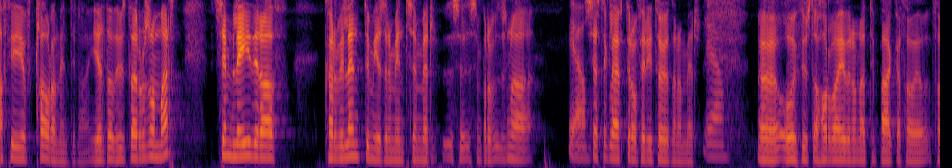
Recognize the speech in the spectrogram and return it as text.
af því að ég hef klárað myndina, ég held að þú veist, það er rosalega margt sem leiðir að hvar við lendum í þessari mynd sem er sem bara svona, Já, sérstaklega eftir á fyrir í taugunar mér. Já, uh, og þú veist að horfa yfir hana tilbaka þá, þá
